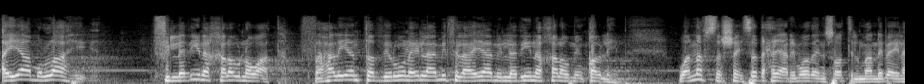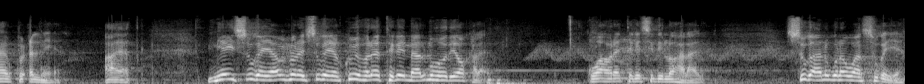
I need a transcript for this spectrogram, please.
ayaamullaahi fi ladiina khalowna waata fahal yantadiruuna ilaa mila ayaami aladiina khalow min qablihim? Waa nafsa shay saddexdii arrimood aynu soo tilmaannay baa ilahay ku celinaya aayaadka. Miyay sugayaan? Wuxuunay sugayaan kuwii hore tegay maalmahoodii oo kale. Kuwa hore tegay sidii loo halaagay suga aniguna waan sugayaa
